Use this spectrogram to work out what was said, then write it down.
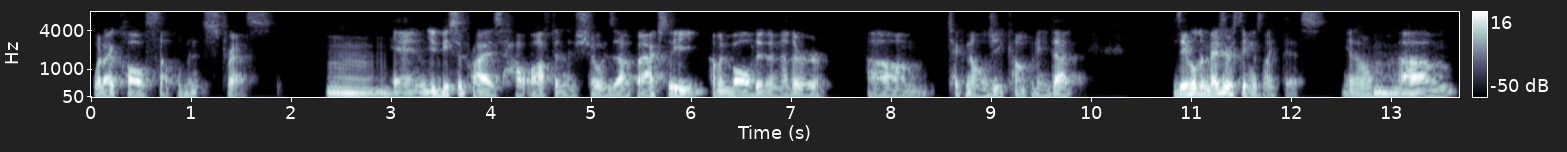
what I call supplement stress. Mm. And you'd be surprised how often this shows up. But actually, I'm involved in another um, technology company that is able to measure things like this. You know, mm-hmm. um,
